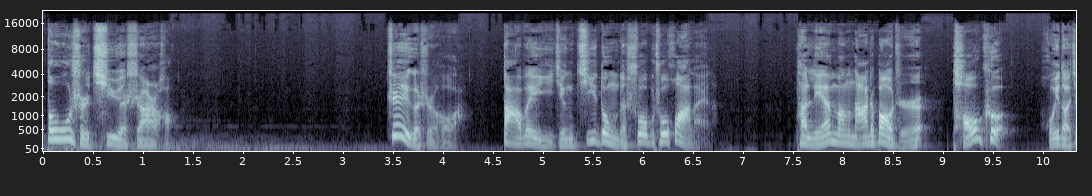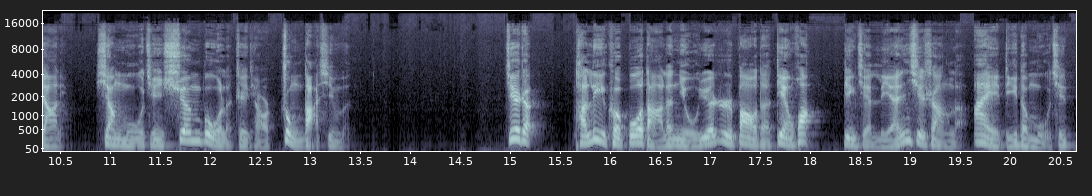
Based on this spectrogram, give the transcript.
都是七月十二号。这个时候啊，大卫已经激动的说不出话来了，他连忙拿着报纸逃课回到家里，向母亲宣布了这条重大新闻。接着，他立刻拨打了《纽约日报》的电话，并且联系上了艾迪的母亲。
